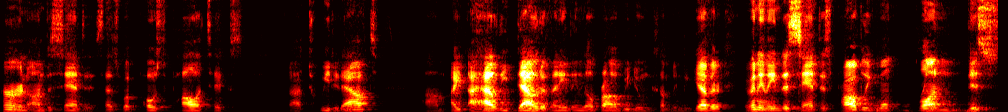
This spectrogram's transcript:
turn on DeSantis? That's what Post Politics uh, tweeted out. Um, I, I, highly doubt, if anything, they'll probably be doing something together. If anything, DeSantis probably won't run this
